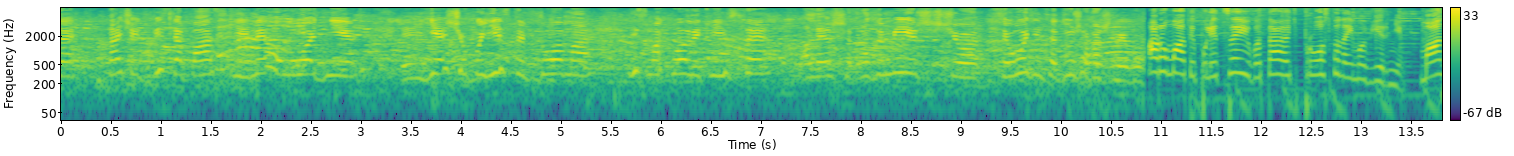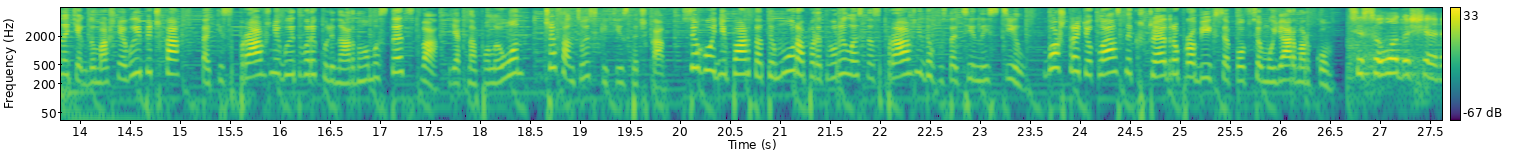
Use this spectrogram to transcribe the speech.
це значить після Пасхи не голодні, є що поїсти вдома, і смаколики, і все. Але ж розумієш, що сьогодні це дуже важливо. Аромати по ліцею витають просто неймовірні. Манить як домашня випічка, так і справжні витвори кулінарного мистецтва, як Наполеон чи французькі тістечка. Сьогодні парта Тимура перетворилась на справжній дегустаційний стіл, бо ж третьокласник щедро пробігся по всьому ярмарку. Ці солодощі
